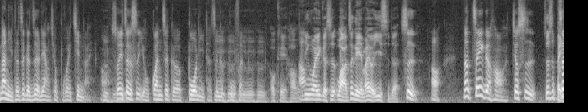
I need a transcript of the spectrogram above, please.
那你的这个热量就不会进来啊，哦，所以这个是有关这个玻璃的这个部分。嗯嗯 OK，好。另外一个是哇，这个也蛮有意思的。是哦，那这个哈就是这是北投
